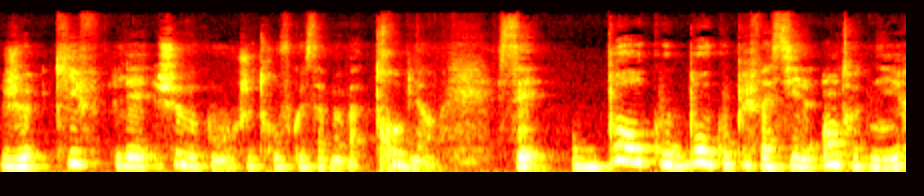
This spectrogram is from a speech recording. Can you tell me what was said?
Je kiffe les cheveux courts, je trouve que ça me va trop bien. C'est beaucoup beaucoup plus facile à entretenir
